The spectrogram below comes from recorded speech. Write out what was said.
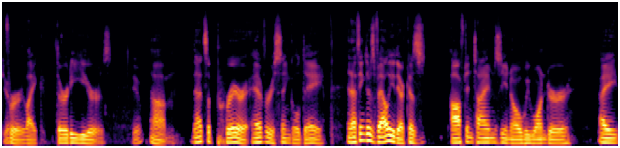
Yep. for like thirty years. Yep. Um, that's a prayer every single day, and I think there's value there because oftentimes you know we wonder. I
